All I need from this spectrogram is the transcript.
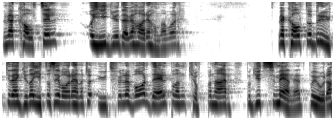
men vi er kalt til å gi Gud det vi har i hånda vår. Vi er kalt til å bruke det Gud har gitt oss i våre hender, til å utfylle vår del på den kroppen her, på Guds menighet på jorda.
